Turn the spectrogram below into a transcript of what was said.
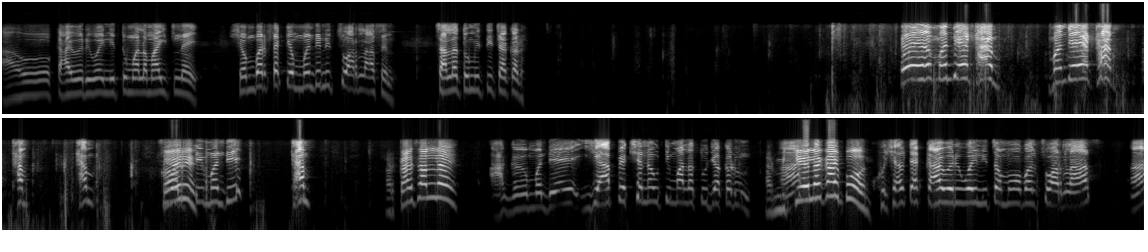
अहो कावेरी वहिनी तुम्हाला माहीत नाही. शंभर टक्के मंदीने चोरला असेल. चला तुम्ही तिच्याकडे. ए म्हणजे थांब. म्हणजे काय रे? चोरटी मंदी थांब. अरे काय चाललंय? अगं म्हणजे ही अपेक्षा नव्हती मला तुझ्याकडून. अरे मी हा? केलं काय पण? खुशाल त्या कावेरी वहिनीचा मोबाईल चोरलास? हा?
